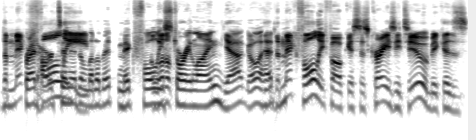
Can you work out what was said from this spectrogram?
the Mick Bret Hart's in Foley it a little bit. Mick Foley storyline. Yeah, go ahead. The Mick Foley focus is crazy too because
